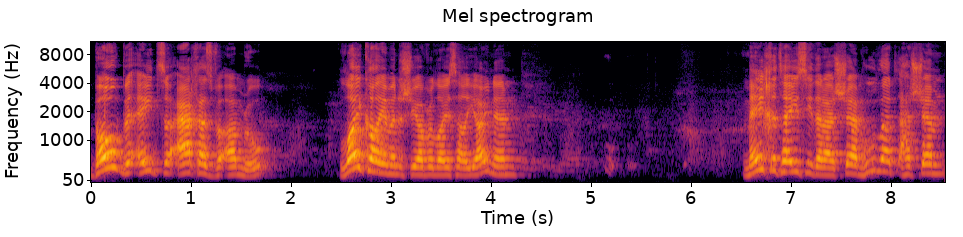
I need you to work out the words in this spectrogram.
Bo be'etza achaz v'amru loy kol yem enushiyaver loy yisal yoinim Meichataisi that Hashem, who let Hashem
